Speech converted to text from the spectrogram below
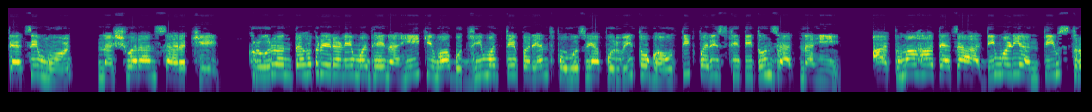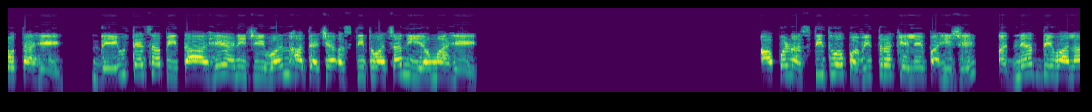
त्याचे मूळ नश्वरांसारखे क्रूर अंतःप्रेरणेमध्ये नाही किंवा बुद्धिमत्तेपर्यंत पोहोचण्यापूर्वी तो भौतिक परिस्थितीतून जात नाही. आत्मा हा त्याचा आदिम आणि अंतिम स्रोत आहे. देव त्याचा पिता आहे आणि जीवन हा त्याच्या अस्तित्वाचा नियम आहे. आपण अस्तित्व पवित्र केले पाहिजे अज्ञात देवाला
